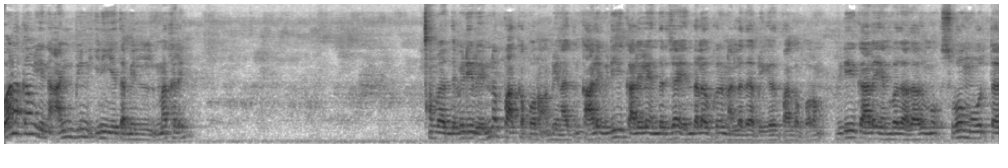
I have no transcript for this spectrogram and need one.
வணக்கம் என் அன்பின் இனிய தமிழ் மக்களே. நம்ம இந்த வீடியோவில் என்ன பார்க்க போகிறோம் அப்படின்னாக்க காலை விடிய காலையில் எந்திரிச்சா எந்த அளவுக்கு நல்லது அப்படிங்கிறது பார்க்க போகிறோம் விடிய காலை என்பது அதாவது மு சுபமுகூர்த்த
